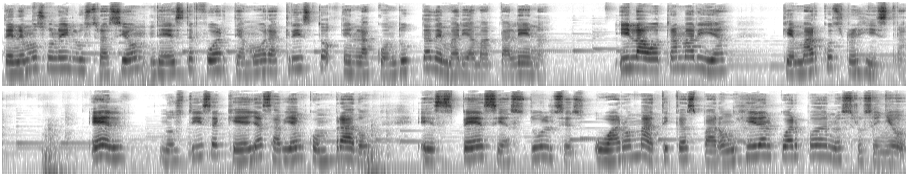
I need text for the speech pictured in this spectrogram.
tenemos una ilustración de este fuerte amor a Cristo en la conducta de María Magdalena y la otra María que Marcos registra. Él nos dice que ellas habían comprado especias dulces o aromáticas para ungir el cuerpo de nuestro Señor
